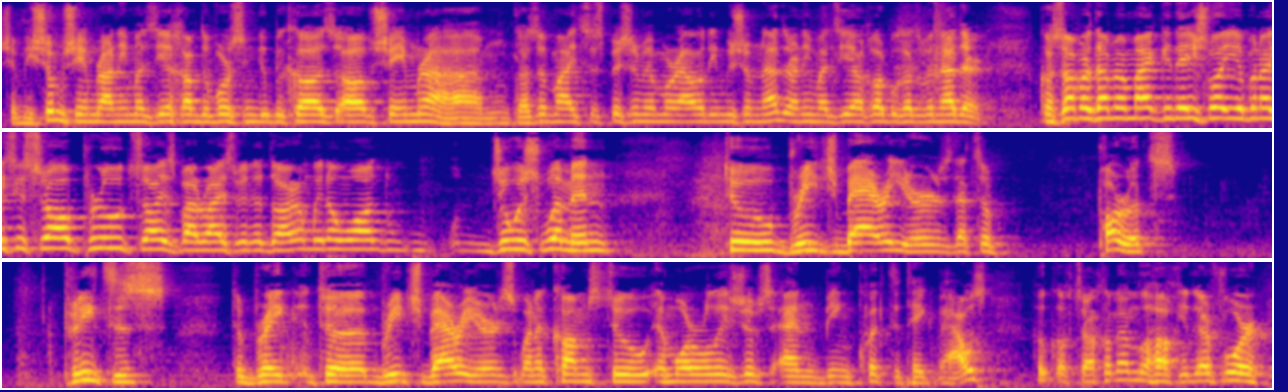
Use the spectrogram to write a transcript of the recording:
Shemishum Shem Rani Maziach, I'm divorcing you because of Shem Ra, because of my suspicion of immorality. Mishum Nader, Ani Maziach, because of another. Because our time, my Kadesh Lo Yibnais Yisrael so is by Vinadar, and we don't want Jewish women to breach barriers. That's a parutz, pritzes to break to breach barriers when it comes to immoral relationships and being quick to take vows. Therefore,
